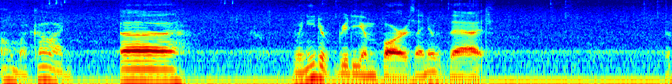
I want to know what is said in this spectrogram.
Oh my god. Uh, we need iridium bars. I know that. The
